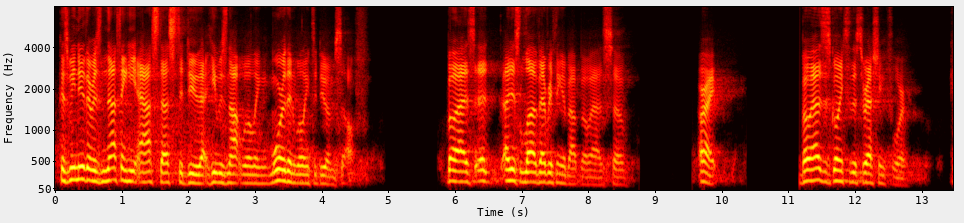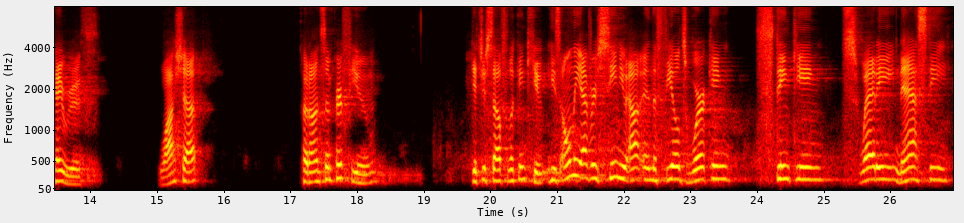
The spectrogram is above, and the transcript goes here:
Because we knew there was nothing he asked us to do that he was not willing, more than willing to do himself. Boaz, uh, I just love everything about Boaz. So, all right. Boaz is going to the threshing floor. Okay, Ruth, wash up, put on some perfume, get yourself looking cute. He's only ever seen you out in the fields working, stinking, sweaty, nasty,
